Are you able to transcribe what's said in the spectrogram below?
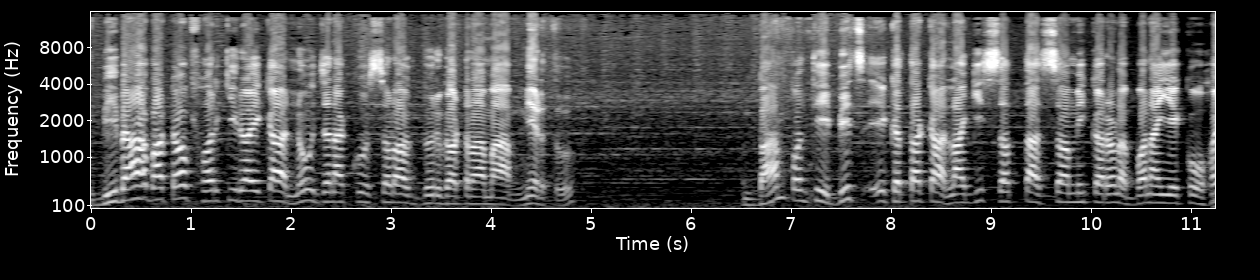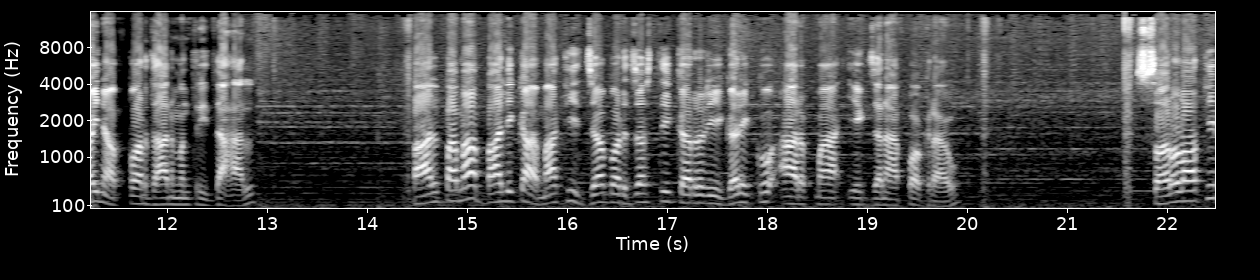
विवाहबाट फर्किरहेका नौजनाको सडक दुर्घटनामा मृत्यु। वामपन्थी बीच एकताका लागि सत्ता समीकरण बनाइएको होइन प्रधानमन्त्री दाहाल। पाल्पामा बालिकामाथि जबरजस्ती कररी गरेको आरोपमा एकजना पक्राउ। शरणार्थी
